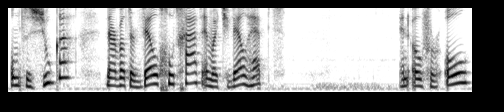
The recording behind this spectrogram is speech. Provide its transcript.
om te zoeken naar wat er wel goed gaat en wat je wel hebt. En overal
